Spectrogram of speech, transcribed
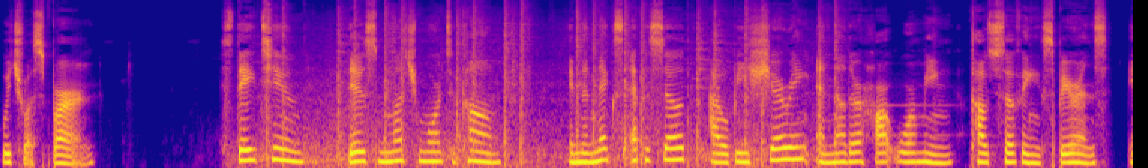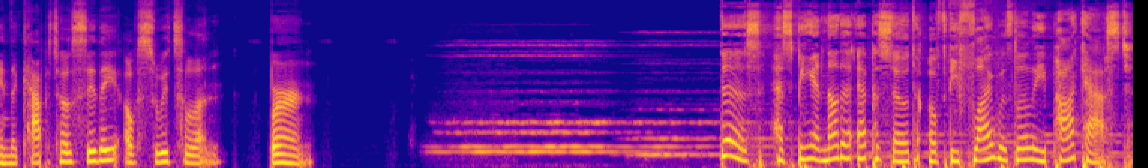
which was Bern. Stay tuned. There's much more to come. In the next episode, I will be sharing another heartwarming couchsurfing experience in the capital city of Switzerland, Bern. This has been another episode of the Fly with Lily podcast.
